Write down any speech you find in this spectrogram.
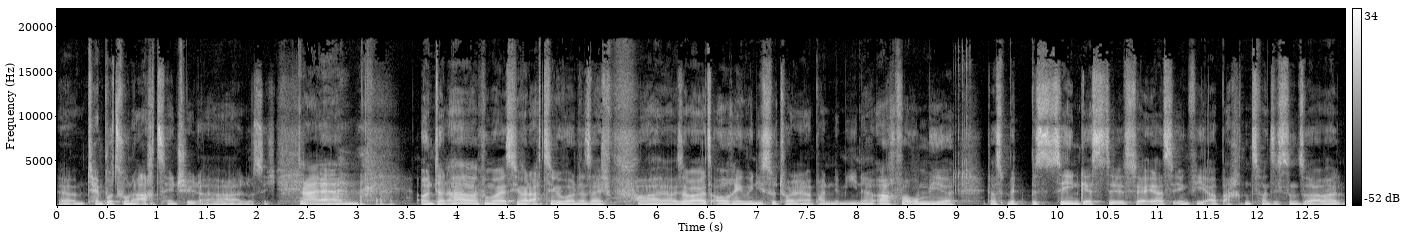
ähm, Tempozone 18 Schilder, ja, lustig. Ah, ja. ähm, und dann, ah, guck mal, ist jemand 18 geworden. Dann sage ich, boah, ist aber jetzt auch irgendwie nicht so toll in der Pandemie, ne? Ach, warum hier? Das mit bis 10 Gäste ist ja erst irgendwie ab 28 und so, aber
